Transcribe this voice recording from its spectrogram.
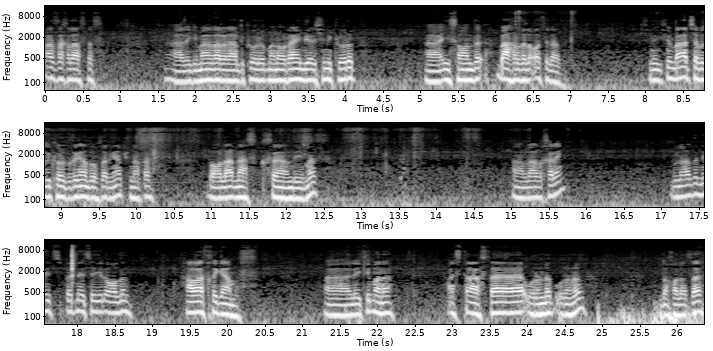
mazza qilasiz. E, Haligi manzaralarni ko'rib mana rang berishini ko'rib e, insonni bahridili ochiladi. Shuning uchun barcha bizni ko'rib turgan do'stlarga ham shunaqa bog'lar nasib qilsin deymiz. Mana bularni qarang. Bularni necha bir necha yil oldin havas qilganmiz. Lekin mana asta asta urinib urinib xudo xohlasa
